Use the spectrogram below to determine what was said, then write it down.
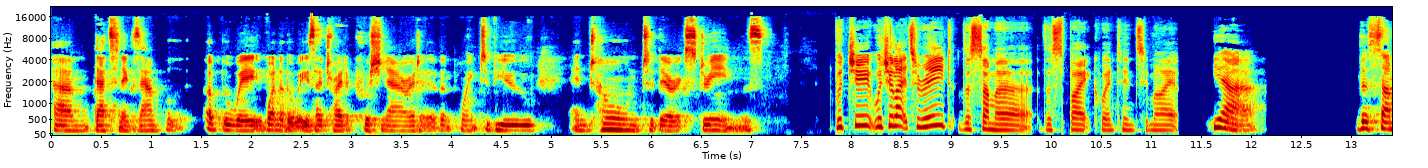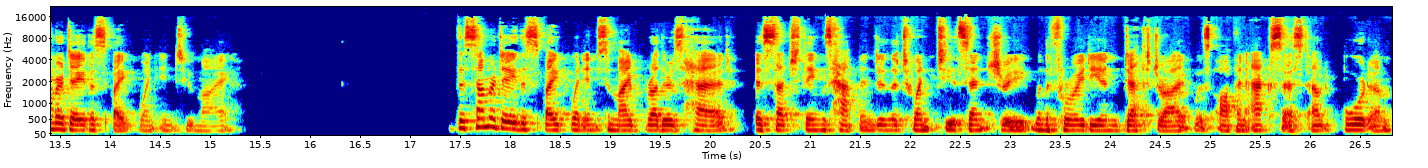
um, that's an example of the way, one of the ways I try to push narrative and point of view and tone to their extremes. Would you Would you like to read the summer the spike went into my? Yeah, the summer day the spike went into my the summer day the spike went into my brother's head, as such things happened in the 20th century when the Freudian death drive was often accessed out of boredom,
